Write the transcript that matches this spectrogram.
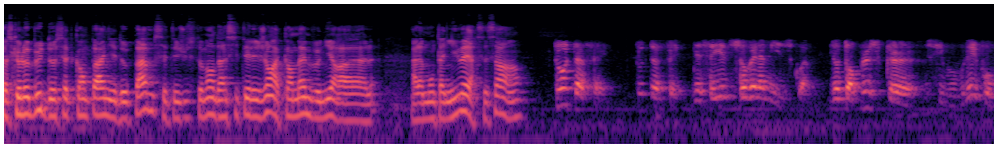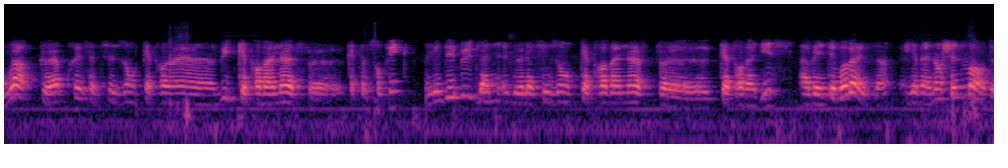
Parce que le but de cette campagne et de PAM, c'était justement d'inciter les gens à quand même venir à, la montagne l'hiver, c'est ça hein? Tout à fait, tout à fait. D'essayer de sauver la mise, quoi. D'autant plus que, si vous voulez, il faut voir qu'après cette saison 88-89 euh, catastrophique, le début de la, saison 89-90 euh, avait été mauvaise. Hein. Il y avait un enchaînement de,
